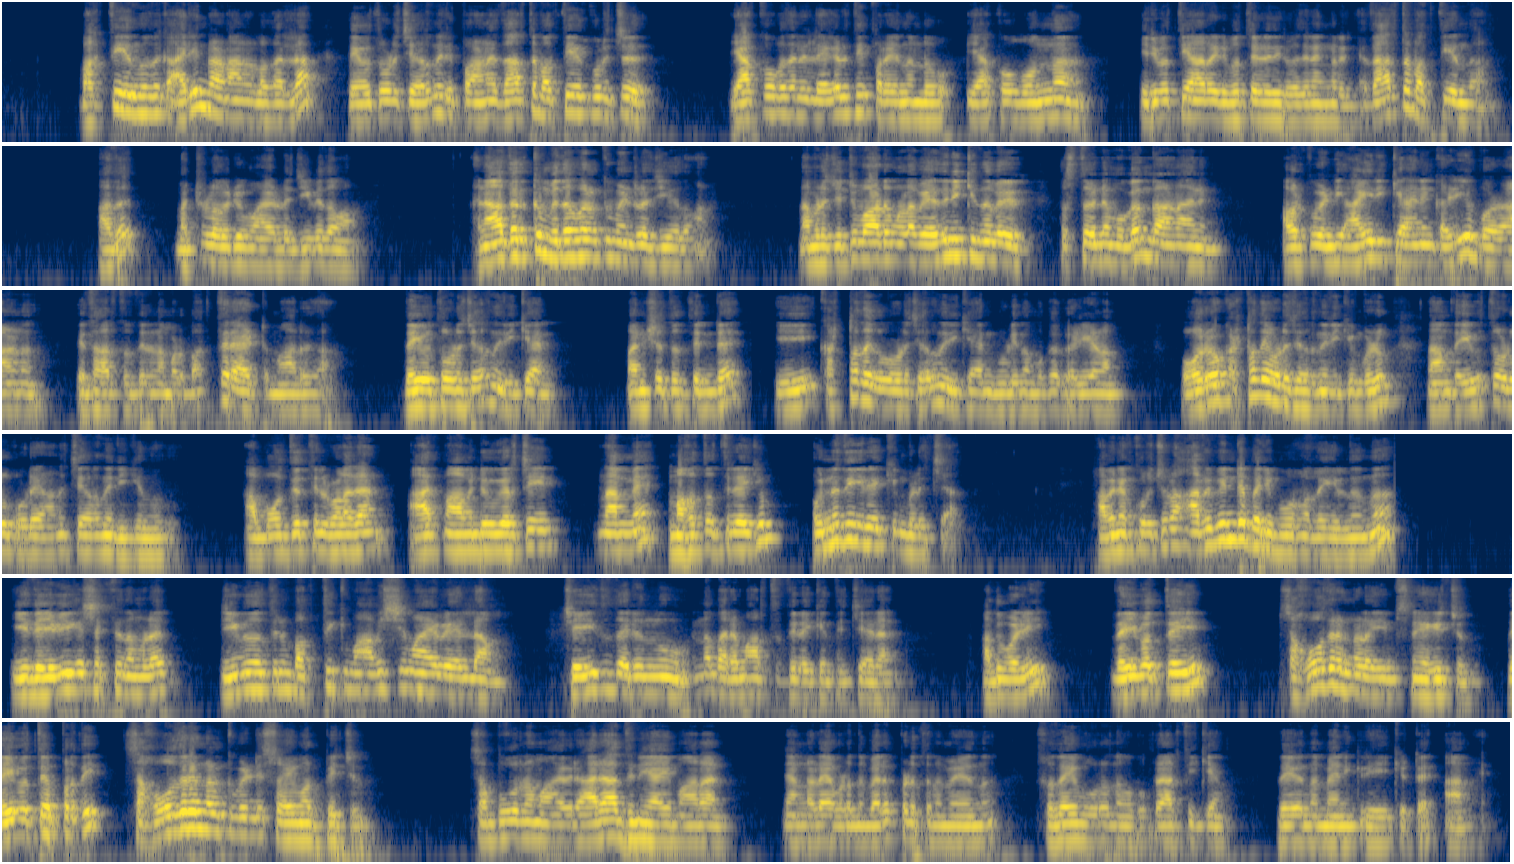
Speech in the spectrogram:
ഭക്തി എന്നത് കാര്യം കാണാനുള്ളതല്ല. ദൈവത്തോട് ചേർന്നിരിപ്പാണ്. യഥാർത്ഥ ഭക്തിയെക്കുറിച്ച് യാക്കോബ് തന്നെ ലേഖനത്തിൽ പറയുന്നുണ്ട്. യാക്കോബ് ഒന്ന് ഇരുപത്തിയാറ് ഇരുപത്തിയേഴ് തിരുവചനങ്ങളിൽ യഥാർത്ഥ ഭക്തി എന്താണ്? അത് മറ്റുള്ളവരുമായുള്ള ജീവിതമാണ്. അനാഥർക്കും വിധവർക്കും വേണ്ടിയുള്ള ജീവിതമാണ്. നമ്മുടെ ചുറ്റുപാടുമുള്ള വേദനിക്കുന്നവരിൽ ക്രിസ്തുവിന്റെ മുഖം കാണാനും അവർക്ക് വേണ്ടി ആയിരിക്കാനും കഴിയുമ്പോഴാണ് യഥാർത്ഥത്തിൽ നമ്മൾ ഭക്തരായിട്ട് മാറുക. ദൈവത്തോട് ചേർന്നിരിക്കാൻ മനുഷ്യത്വത്തിന്റെ ഈ കഷ്ടതകളോട് ചേർന്നിരിക്കാൻ കൂടി നമുക്ക് കഴിയണം. ഓരോ കഷ്ടതയോട് ചേർന്നിരിക്കുമ്പോഴും നാം ദൈവത്തോടു കൂടെയാണ് ചേർന്നിരിക്കുന്നത്. ആ ബോധ്യത്തിൽ വളരാൻ ആത്മാവിന്റെ ഉയർച്ചയിൽ നമ്മെ മഹത്വത്തിലേക്കും ഉന്നതിയിലേക്കും വിളിച്ച അവനെക്കുറിച്ചുള്ള അറിവിന്റെ പരിപൂർണതയിൽ നിന്ന് ഈ ദൈവിക ശക്തി നമ്മുടെ ജീവിതത്തിനും ഭക്തിക്കും ആവശ്യമായവയെല്ലാം ചെയ്തു തരുന്നു എന്ന പരമാർത്ഥത്തിലേക്ക് എത്തിച്ചേരാൻ അതുവഴി ദൈവത്തെയും സഹോദരങ്ങളെയും സ്നേഹിച്ചും ദൈവത്തെ പ്രതി സഹോദരങ്ങൾക്ക് വേണ്ടി സ്വയം അർപ്പിച്ചും സമ്പൂർണമായ ഒരു ആരാധനയായി മാറാൻ ഞങ്ങളെ അവിടെ നിന്ന് ബലപ്പെടുത്തണമേ എന്ന് ഹൃദയപൂർവം നമുക്ക് പ്രാർത്ഥിക്കാം. ദൈവം നമ്മെ അനുഗ്രഹിക്കട്ടെ. ആമേ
